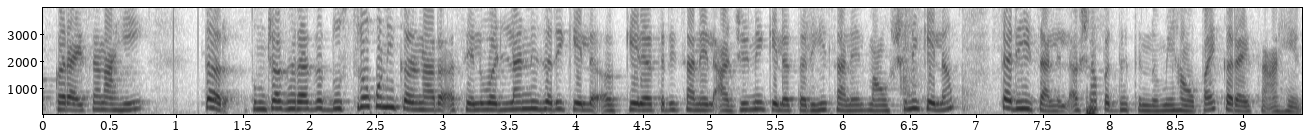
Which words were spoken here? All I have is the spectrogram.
करायचा नाही. तर तुमच्या घरात जर दुसरं कोणी करणार असेल वडिलांनी जरी केलं केलं तरी चालेल आजीने केलं तरीही चालेल मावशीने केलं तरीही चालेल अशा पद्धतीने तुम्ही हा उपाय करायचा आहे.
